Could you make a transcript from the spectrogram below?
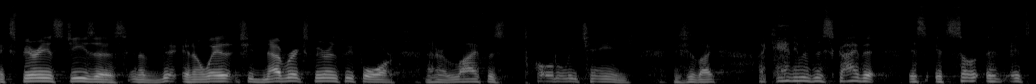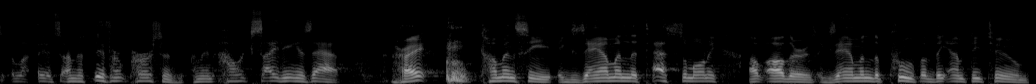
experienced Jesus in a, in a way that she'd never experienced before, and her life was totally changed. And she's like, I can't even describe it. It's, it's so, it's, it's, it's, I'm a different person. I mean, how exciting is that? All right? Come and see. Examine the testimony of others. Examine the proof of the empty tomb,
